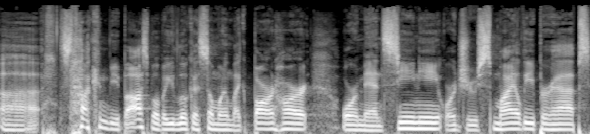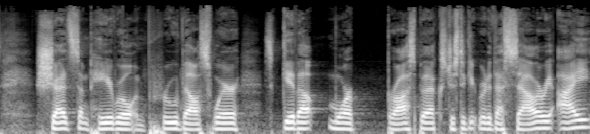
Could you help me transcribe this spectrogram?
uh, it's not going to be possible. But you look at someone like Barnhart or Mancini or Drew Smyly, perhaps shed some payroll, improve elsewhere, give up more prospects just to get rid of that salary. I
